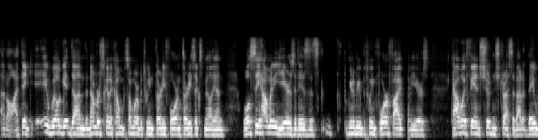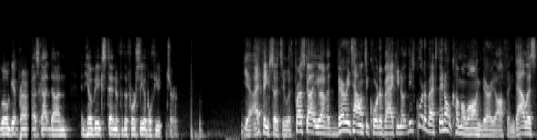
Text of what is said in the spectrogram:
at all. I think it will get done. The number's going to come somewhere between 34 and 36 million. We'll see how many years it is. It's going to be between four or five years. Cowboy fans shouldn't stress about it. They will get Prescott done, and he'll be extended for the foreseeable future. Yeah, I think so too. With Prescott, you have a very talented quarterback. You know, these quarterbacks, they don't come along very often. Dallas,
